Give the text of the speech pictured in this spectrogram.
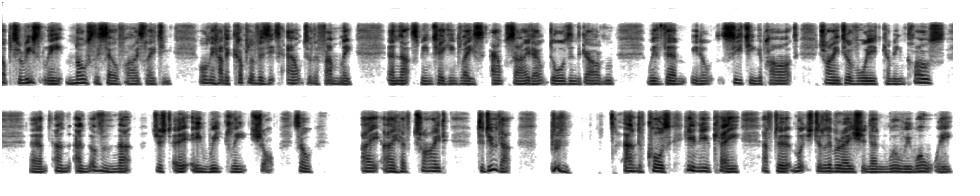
up to recently mostly self-isolating. Only had a couple of visits out to the family, and that's been taking place outside, outdoors in the garden, with um, you know seating apart, trying to avoid coming close, um, and and other than that, just a, a weekly shop. So I I have tried to do that. and of course, here in the UK, after much deliberation and will we, won't we,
